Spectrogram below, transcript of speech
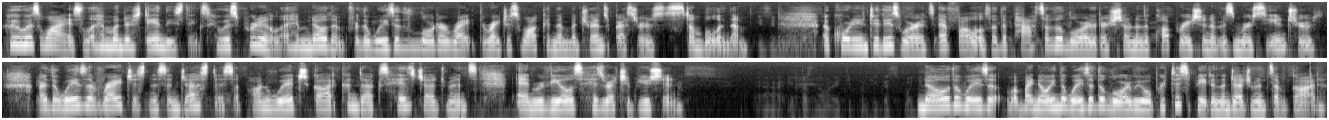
Who is wise? Let him understand these things. Who is prudent? Let him know them. For the ways of the Lord are right. The righteous walk in them, but transgressors stumble in them. According to these words, it follows that the paths of the Lord that are shown in the cooperation of his mercy and truth are the ways of righteousness and justice upon which God conducts his judgments and reveals his retribution. Know the ways of, by knowing the ways of the Lord, we will participate in the judgments of God,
